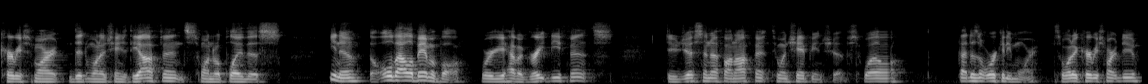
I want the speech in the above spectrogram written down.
Kirby Smart didn't want to change the offense, wanted to play this, you know, the old Alabama ball where you have a great defense, do just enough on offense to win championships. Well, that doesn't work anymore. So what did Kirby Smart do?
